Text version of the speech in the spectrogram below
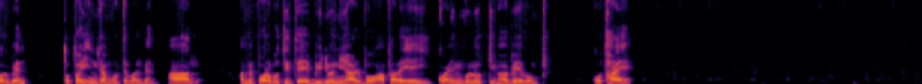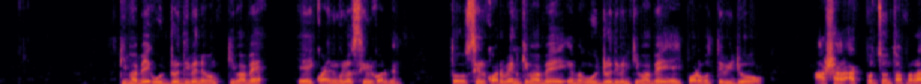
করবেন, ততই ইনকাম করতে পারবেন। আর আমি পরবর্তীতে ভিডিও নিয়ে আসব আপনারা এই কয়েনগুলো কীভাবে এবং কোথায় কীভাবে উইথড্র দিবেন এবং কীভাবে এই কয়েনগুলো সেল করবেন। তো সেল করবেন কীভাবে এবং উইথড্র দিবেন কীভাবে এই পরবর্তী ভিডিও আসার আগ পর্যন্ত আপনারা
